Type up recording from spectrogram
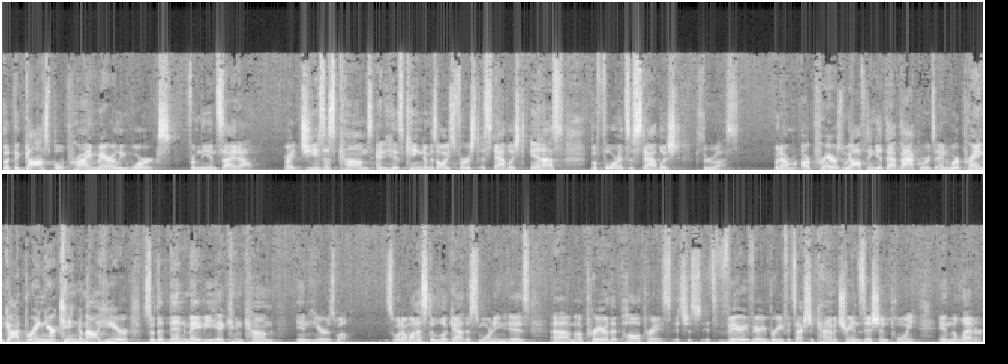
But the gospel primarily works from the inside out. Right? Jesus comes and his kingdom is always first established in us before it's established through us. But our, our, prayers, we often get that backwards, and we're praying, God, bring your kingdom out here so that then maybe it can come in here as well. So, what I want us to look at this morning is um, a prayer that Paul prays. It's just, it's very, very brief. It's actually kind of a transition point in the letter.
